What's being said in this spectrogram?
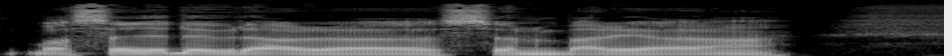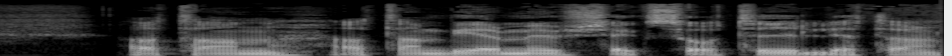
vad säger du där Sundberg? Att han, att han ber om ursäkt så tydligt där?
